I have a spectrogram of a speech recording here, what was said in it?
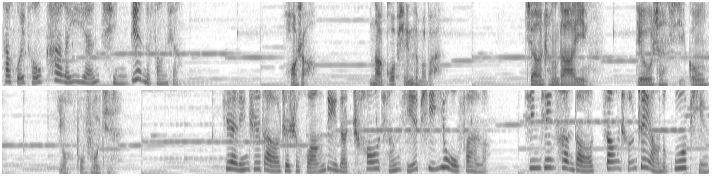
他回头看了一眼寝殿的方向。皇上，那郭平怎么办？将臣答应，丢山洗功，永不复见。岳林知道这是皇帝的超强洁癖又犯了。今天看到脏成这样的郭平，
